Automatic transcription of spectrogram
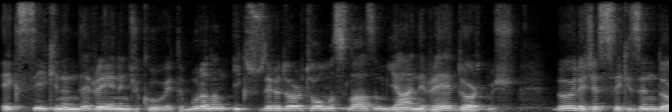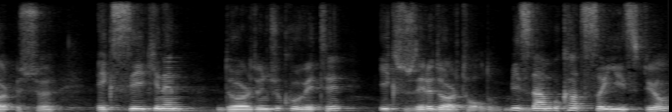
eksi 2'nin de r'nin kuvveti. Buranın x üzeri 4 olması lazım. Yani r 4'müş. Böylece 8'in dörtlüsü eksi 2'nin dördüncü kuvveti x üzeri 4 oldu. Bizden bu kat sayıyı istiyor.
